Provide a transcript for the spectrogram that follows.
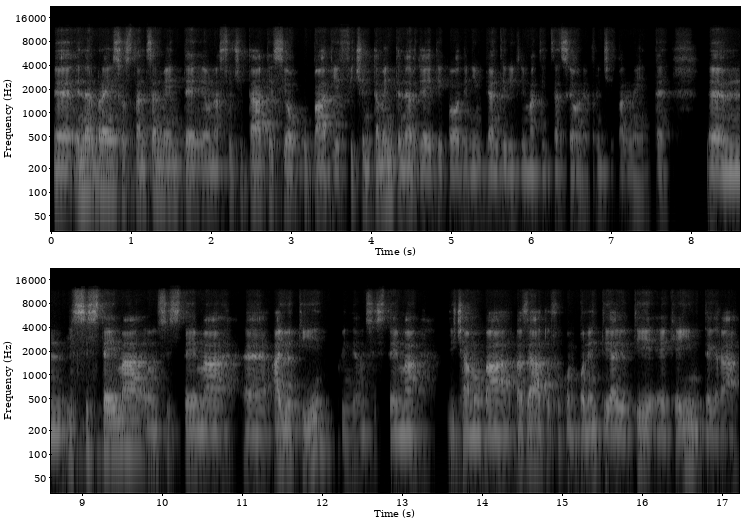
eh, Enerbrain sostanzialmente è una società che si occupa di efficientamento energetico degli impianti di climatizzazione principalmente. Um, il sistema è un sistema eh, IoT, quindi è un sistema diciamo ba basato su componenti IoT e che integra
